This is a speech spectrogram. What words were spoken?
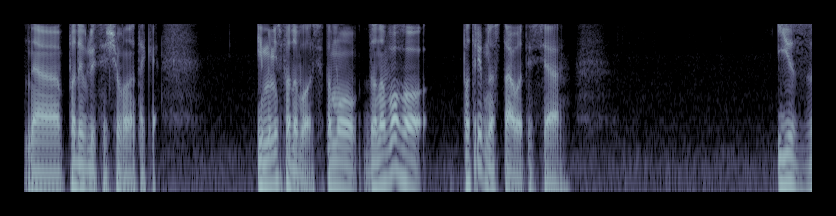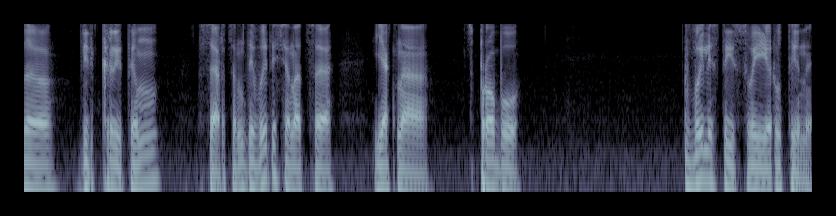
Подивлюся, що воно таке. І мені сподобалося. Тому до нового потрібно ставитися із відкритим серцем, дивитися на це як на спробу вилізти із своєї рутини.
